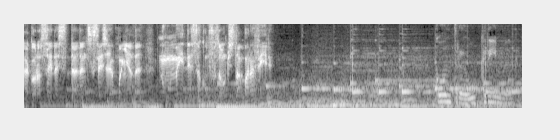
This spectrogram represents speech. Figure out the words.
Agora sai da cidade antes que seja apanhada no meio dessa confusão que está para vir. Contra o crime.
